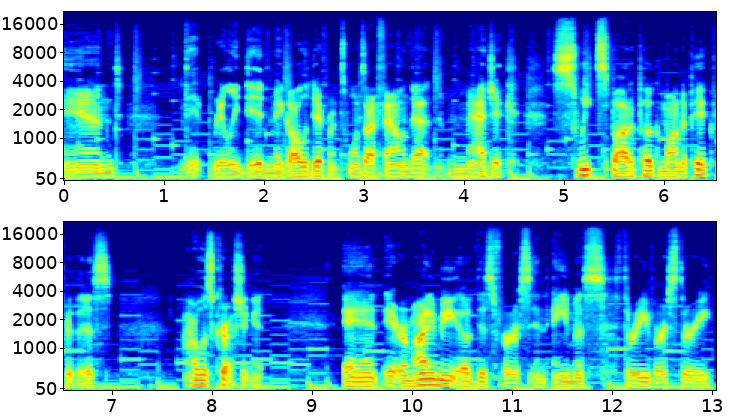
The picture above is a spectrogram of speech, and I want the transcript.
And it really did make all the difference. Once I found that magic sweet spot of Pokemon to pick for this, I was crushing it. And it reminded me of this verse in Amos 3, verse 3,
